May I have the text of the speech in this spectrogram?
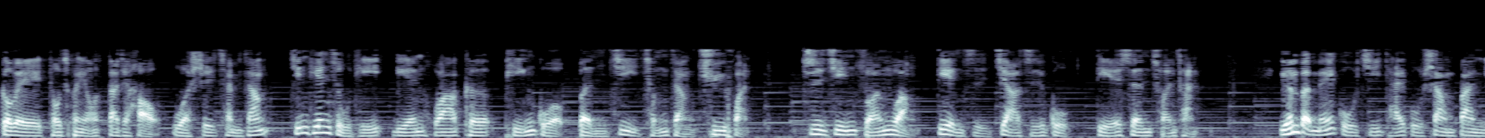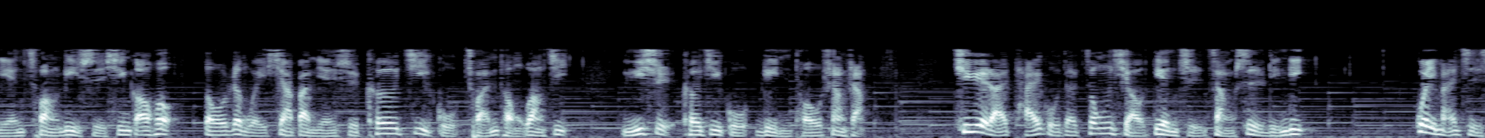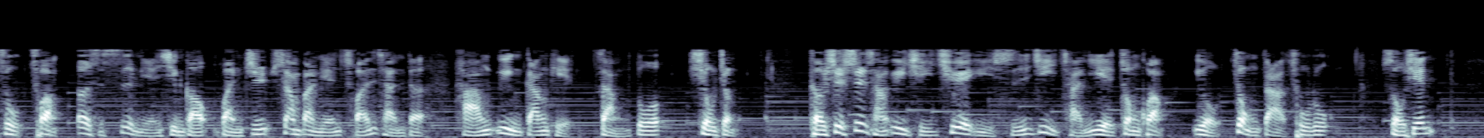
各位投资朋友，大家好，我是蔡明章。今天主题：莲花科、苹果本季成长趋缓，资金转往电子价值股，跌升传产。原本美股及台股上半年创历史新高后，都认为下半年是科技股传统旺季，于是科技股领头上涨。七月来，台股的中小电子涨势凌厉。柜买指数创二十四年新高，反之上半年传产的航运钢铁涨多修正，可是市场预期却与实际产业状况有重大出入。首先，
